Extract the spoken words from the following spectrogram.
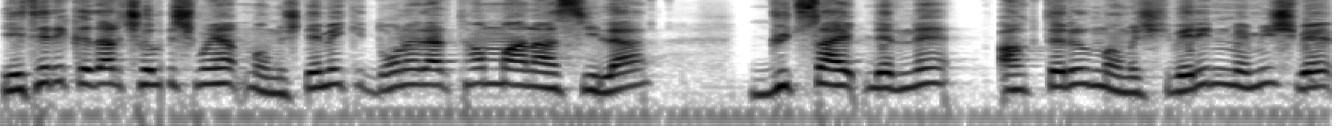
yeteri kadar çalışma yapmamış. Demek ki doneler tam manasıyla güç sahiplerine aktarılmamış, verilmemiş ve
